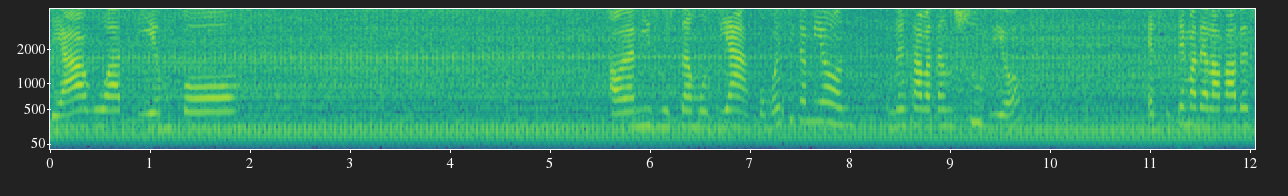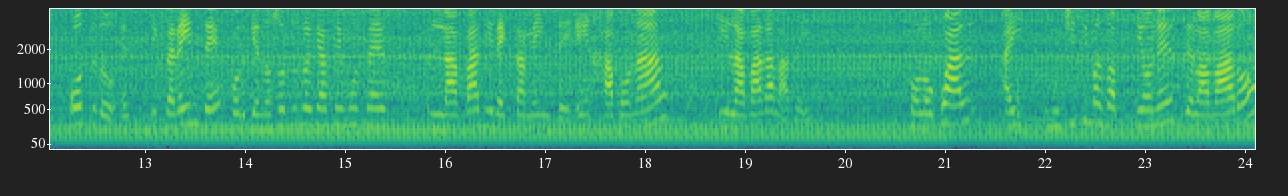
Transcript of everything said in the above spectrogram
de agua, tiempo. Ahora mismo estamos ya, como este camión no estaba tan sucio, el sistema de lavado es otro, es diferente porque nosotros lo que hacemos es lavar directamente, enjabonar y lavar a la vez. Con lo cual hay muchísimas opciones de lavado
